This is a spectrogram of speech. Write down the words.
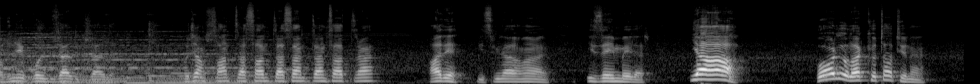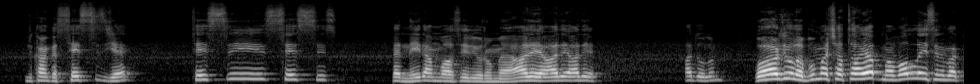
Az önceki gol güzeldi güzeldi. Hocam santra santra santra santra. Hadi bismillahirrahmanirrahim. İzleyin beyler. Ya! Guardiola kötü atıyorsun ha. Şimdi kanka sessizce. Sessiz sessiz. Ben neyden bahsediyorum ya? Hadi hadi hadi. Hadi oğlum. Guardiola bu maç hata yapma. Vallahi seni bak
